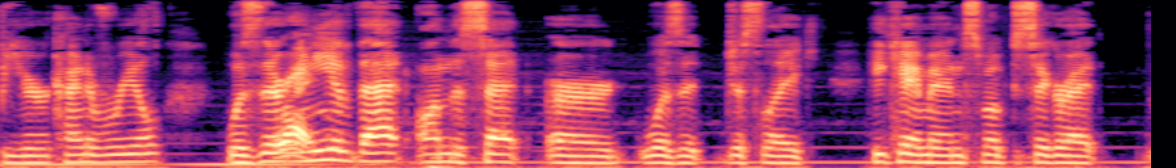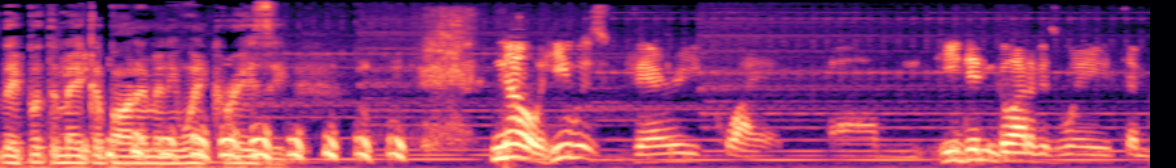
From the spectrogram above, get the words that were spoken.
fear kind of real. Was there Right. any of that on the set, or was it just like he came in, smoked a cigarette, they put the makeup on him, and he went crazy? No, he was very quiet. Um, he didn't go out of his way to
